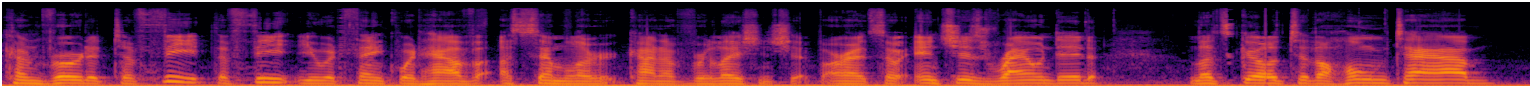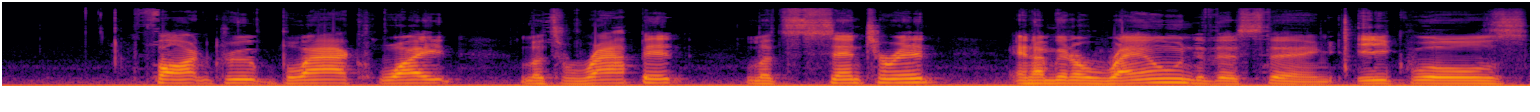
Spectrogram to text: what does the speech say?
convert it to feet, the feet you would think would have a similar kind of relationship. All right, so inches rounded. Let's go to the home tab, font group, black, white. Let's wrap it. Let's center it. And I'm going to round this thing equals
